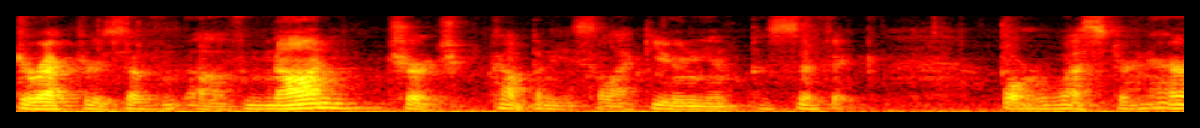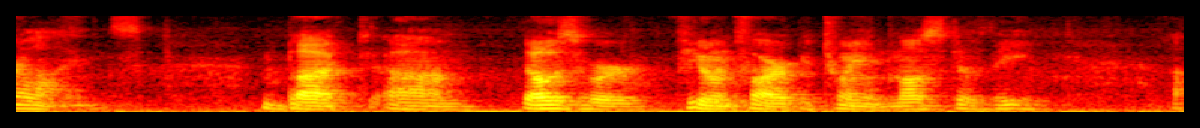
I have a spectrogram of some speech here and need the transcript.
directors of, of non church companies like Union Pacific or Western Airlines. But um, those were few and far between. Most of the uh,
